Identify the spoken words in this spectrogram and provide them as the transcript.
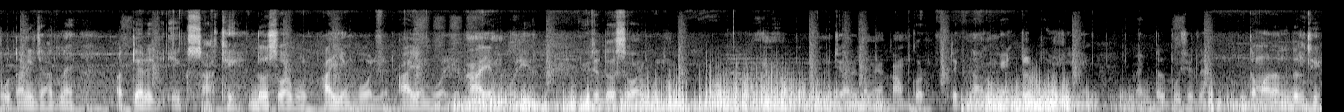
પોતાની જાતને અત્યારે જ એક સાથે દસ વાર બોલો I am warrior I am warrior I am warrior એવી રીતે દસ વાર બોલો. અને જ્યારે તમે આ કામ કરો, તો એક નાનું મેન્ટલ પુશ જોઈએ મેન્ટલ પુશ એટલે તમારા અંદરથી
